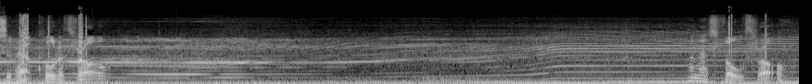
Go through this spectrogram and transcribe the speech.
It's about quarter throttle. And that's full throttle.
